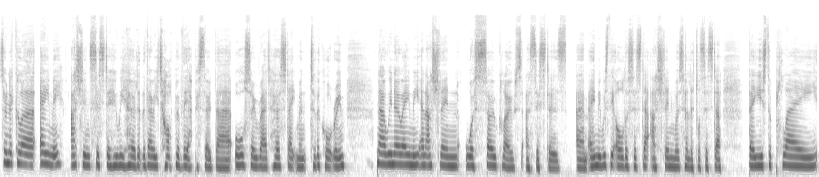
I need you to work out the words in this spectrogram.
So, Nicola, Amy, Ashling's sister, who we heard at the very top of the episode there, also read her statement to the courtroom. Now, we know Amy and Ashling were so close as sisters. Um, Amy was the older sister, Ashling was her little sister. They used to play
